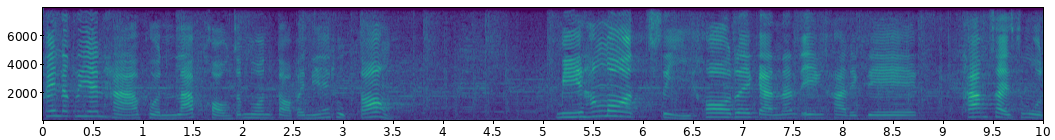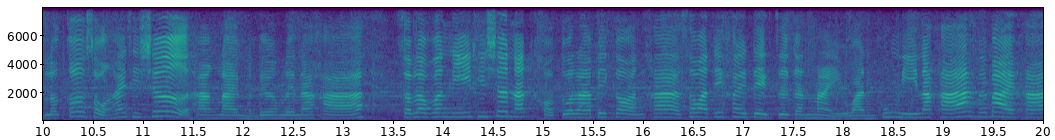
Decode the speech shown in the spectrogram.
ให้นักเรียนหาผลลัพธ์ของจำนวนต่อไปนี้ให้ถูกต้อง มีทั้งหมด 4 ข้อด้วยกันนั่นเองค่ะเด็กๆทำใส่สมุดแล้วก็ส่งให้ทิเชอร์ทางไลน์เหมือนเดิมเลยนะคะสำหรับวันนี้ทิเชอร์นัดขอตัวลาไปก่อนค่ะ สวัสดีค่ะเด็กๆเจอกันใหม่วันพรุ่งนี้นะคะ บ๊ายบายค่ะ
